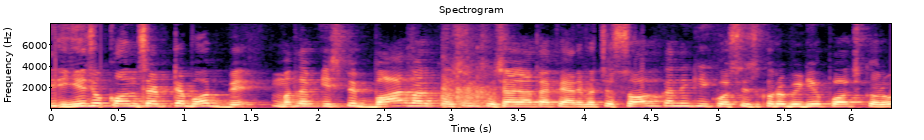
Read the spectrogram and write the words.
ये जो कॉन्सेप्ट है, बहुत मतलब इस पे बार बार क्वेश्चन पूछा जाता है प्यारे बच्चों। सॉल्व करने की कोशिश करो वीडियो पॉज करो।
